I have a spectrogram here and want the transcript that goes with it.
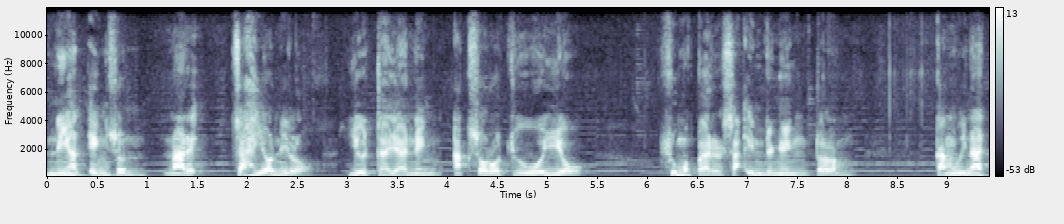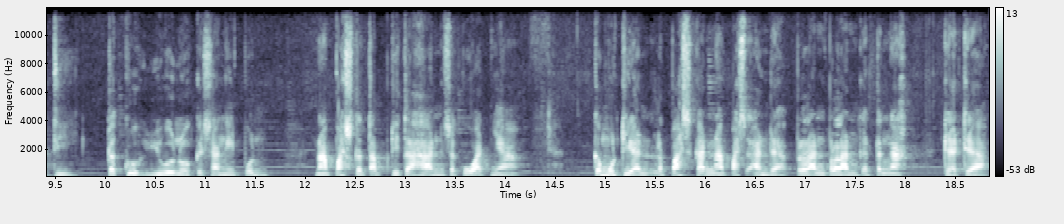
niat ingsun narik cahya nilo yodayaning aksara Jawa ya. Sumebar saindenging teleng kang winadi teguh yuwono gesangipun napas tetap ditahan sekuatnya kemudian lepaskan napas Anda pelan-pelan ke tengah dada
